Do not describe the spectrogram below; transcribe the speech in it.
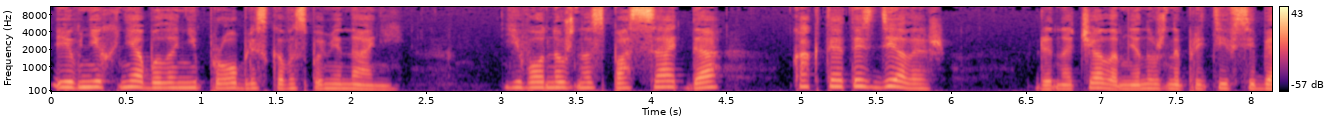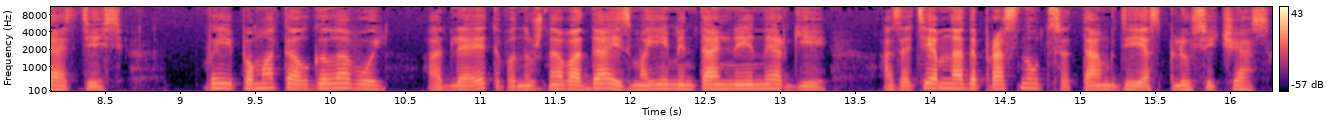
и в них не было ни проблеска воспоминаний. — Его нужно спасать, да? Как ты это сделаешь? — Для начала мне нужно прийти в себя здесь. Вэй помотал головой. А для этого нужна вода из моей ментальной энергии — а затем надо проснуться там, где я сплю сейчас.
